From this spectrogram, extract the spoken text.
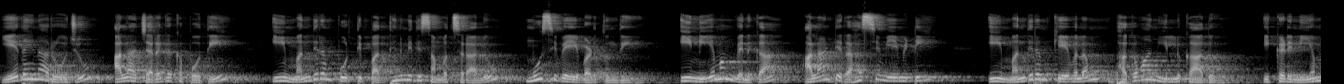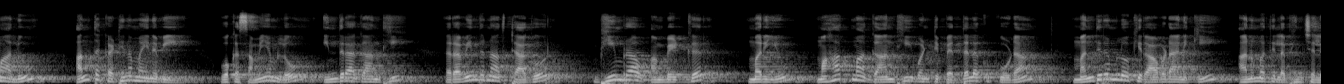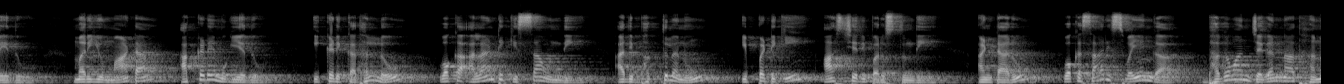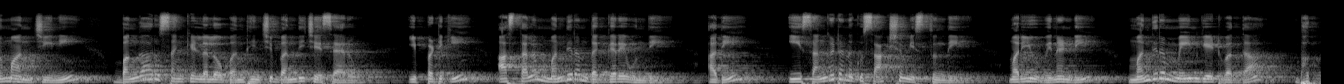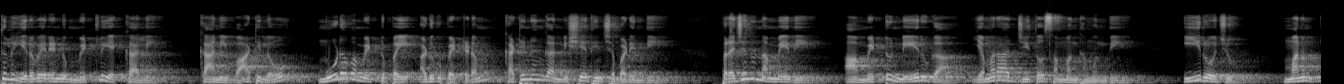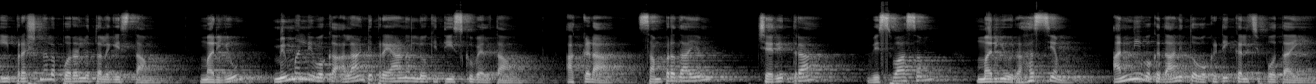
ఏదైనా రోజు అలా జరగకపోతే ఈ మందిరం పూర్తి పద్దెనిమిది సంవత్సరాలు మూసివేయబడుతుంది. ఈ నియమం వెనుక అలాంటి రహస్యం ఏమిటి? ఈ మందిరం కేవలం భగవాన్ ఇల్లు కాదు. ఇక్కడి నియమాలు అంత కఠినమైనవి. ఒక సమయంలో ఇందిరాగాంధీ రవీంద్రనాథ్ ఠాగోర్ భీమ్రావ్ అంబేద్కర్ మరియు మహాత్మా గాంధీ వంటి పెద్దలకు కూడా మందిరంలోకి రావడానికి అనుమతి లభించలేదు. మరియు మాట అక్కడే ముగియదు. ఇక్కడి కథల్లో ఒక అలాంటి కిస్సా ఉంది. అది భక్తులను ఇప్పటికీ ఆశ్చర్యపరుస్తుంది. అంటారు ఒకసారి స్వయంగా భగవాన్ జగన్నాథ్ హనుమాన్ జీని బంగారు సంకెళ్ళలో బంధించి బందీ చేశారు. ఇప్పటికీ ఆ స్థలం మందిరం దగ్గరే ఉంది. అది ఈ సంఘటనకు సాక్ష్యం ఇస్తుంది. మరియు వినండి మందిరం మెయిన్ గేట్ వద్ద భక్తులు ఇరవై రెండు మెట్లు ఎక్కాలి కానీ వాటిలో మూడవ మెట్టుపై అడుగు పెట్టడం కఠినంగా నిషేధించబడింది. ప్రజలు నమ్మేది ఆ మెట్టు నేరుగా యమరాజ్జీతో సంబంధముంది. ఈరోజు మనం ఈ ప్రశ్నల పొరలు తొలగిస్తాం మరియు మిమ్మల్ని ఒక అలాంటి ప్రయాణంలోకి తీసుకువెళ్తాం. అక్కడ సంప్రదాయం చరిత్ర విశ్వాసం మరియు రహస్యం అన్నీ ఒకదానితో ఒకటి కలిసిపోతాయి.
